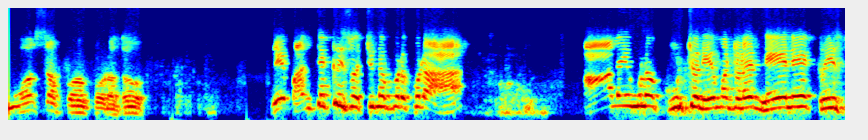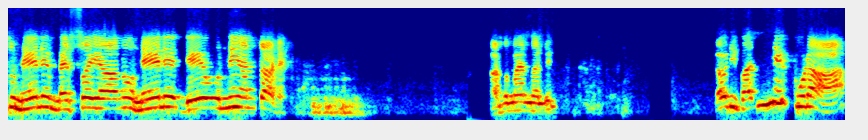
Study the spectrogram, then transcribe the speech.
మోసపోకూడదు. రేపు అంత్యక్రీస్తు వచ్చినప్పుడు కూడా ఆలయంలో కూర్చొని ఏమంటాడు? నేనే క్రీస్తు నేనే మెస్ అయ్యాను నేనే దేవుణ్ణి అంటాడు. అర్థమైందండి? కాబట్టి ఇవన్నీ కూడా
